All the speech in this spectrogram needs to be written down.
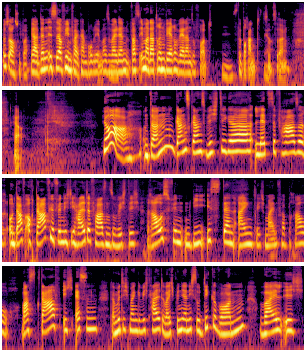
ist auch super. Ja, dann ist es auf jeden Fall kein Problem. Also, weil dann, was immer da drin wäre, wäre dann sofort verbrannt, sozusagen. Ja. Ja, und dann ganz, ganz wichtige letzte Phase und darf auch dafür finde ich die Haltephasen so wichtig, rausfinden, wie ist denn eigentlich mein Verbrauch? Was darf ich essen, damit ich mein Gewicht halte? Weil ich bin ja nicht so dick geworden, weil ich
